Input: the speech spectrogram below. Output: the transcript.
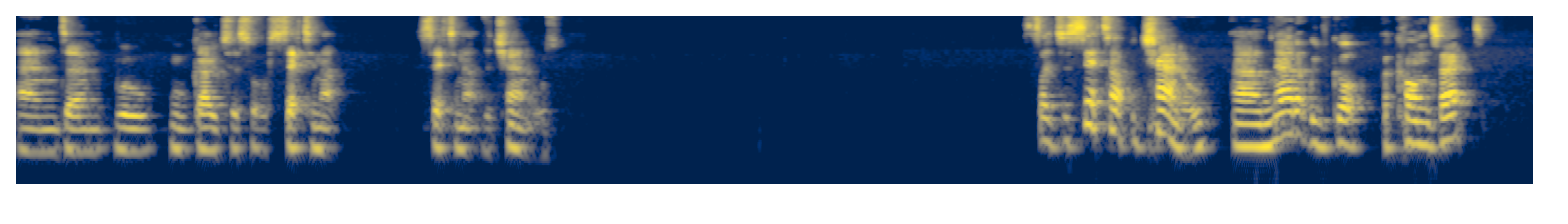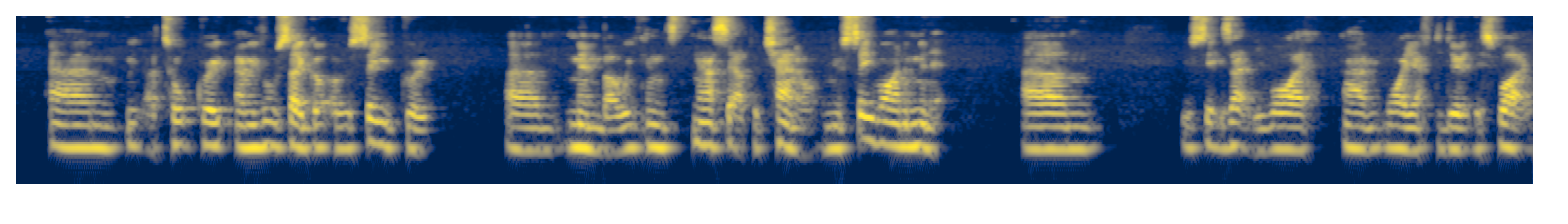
and um, we'll we'll go to sort of setting up setting up the channels. So to set up a channel, uh, now that we've got a contact, um, a talk group, and we've also got a receive group um, member, we can now set up a channel, and you'll see why in a minute. Um, you'll see exactly why um, why you have to do it this way.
